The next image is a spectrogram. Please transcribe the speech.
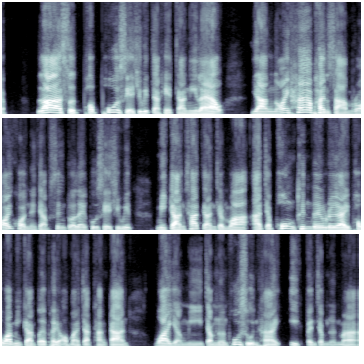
ครับล่าสุดพบผู้เสียชีวิตจากเหตุการณ์นี้แล้ว อย่างน้อย 5,300 คนนะครับซึ่งตัวเลขผู้เสียชีวิต มีการคาดการณ์กันว่าอาจจะพุ่งขึ้นเรื่อยๆ เพราะว่ามีการเปิดเผยออกมาจากทางการ ว่ายังมีจำนวนผู้สูญหายอีกเป็นจำนวนมาก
